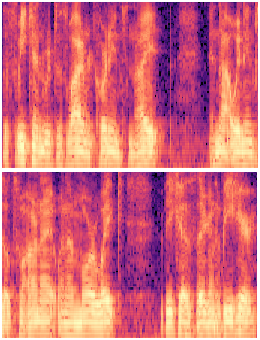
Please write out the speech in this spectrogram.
this weekend, which is why I'm recording tonight and not waiting until tomorrow night when I'm more awake because they're going to be here.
